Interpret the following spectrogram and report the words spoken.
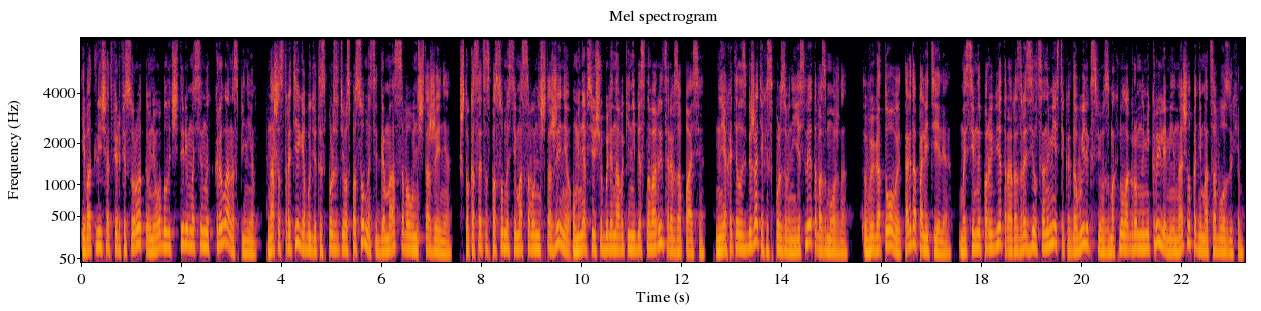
И в отличие от Ферфисуротты, у него было четыре массивных крыла на спине. Наша стратегия будет использовать его способности для массового уничтожения. Что касается способностей массового уничтожения, у меня все еще были навыки Небесного Рыцаря в запасе. Но я хотел избежать их использования, если это возможно. «Вы готовы? Тогда полетели». Массивный порыв ветра разразился на месте, когда Уилликсфилм взмахнул огромными крыльями и начал подниматься в воздухе.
